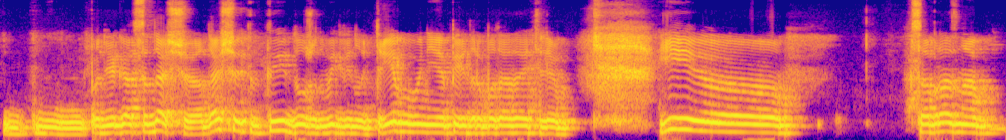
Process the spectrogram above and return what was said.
продвигаться дальше. А дальше это ты должен выдвинуть требования перед работодателем. И э, сообразно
